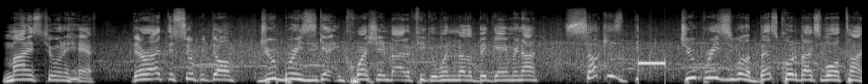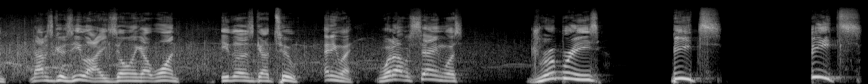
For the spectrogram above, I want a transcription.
minus two and a half. They're at the Superdome. Drew Brees is getting questioned about if he can win another big game or not. Suck his d- Drew Brees is one of the best quarterbacks of all time. Not as good as Eli. He's only got one. Eli's got two. Anyway, what I was saying was Drew Brees beats, beats,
